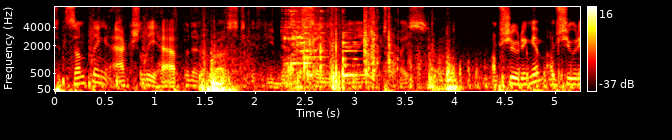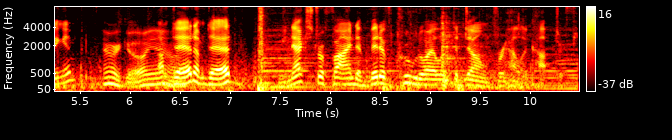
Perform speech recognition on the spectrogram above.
Did something actually happen in Rust if you did the same thing twice? I'm shooting him. I'm shooting him. there we go. Yeah. I'm dead. I'm dead. We next refined a bit of crude oil at the dome for helicopter fuel.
